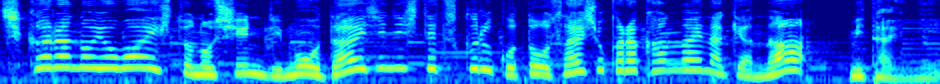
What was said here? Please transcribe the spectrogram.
力の弱い人の心理も大事にして作ることを最初から考えなきゃなみたいに。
